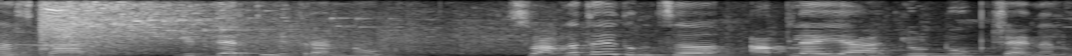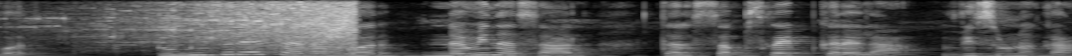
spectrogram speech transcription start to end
नमस्कार. विद्यार्थी मित्रांनो स्वागत आहे तुमचं आपल्या या यूट्यूब चॅनलवर तुम्ही जर या चॅनलवर नवीन असाल तर सबस्क्राईब करायला विसरू नका.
